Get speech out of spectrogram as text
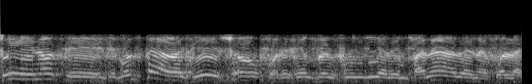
Sí, no, te, te contaba que eso, por ejemplo, fue un día de empanada en la cual la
